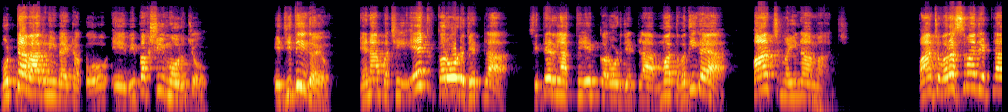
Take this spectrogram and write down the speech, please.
મોટા ભાગની બેઠકો એ વિપક્ષી મોરચો એ જીતી ગયો. એના પછી એક કરોડ જેટલા સિત્તેર લાખથી એક કરોડ જેટલા મત વધી ગયા પાંચ મહિનામાં જ. પાંચ વર્ષમાં જેટલા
